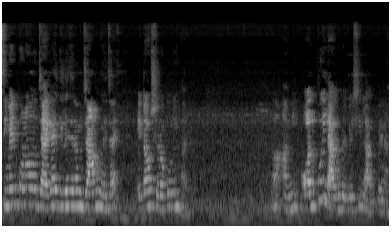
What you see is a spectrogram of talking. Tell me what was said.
সিমেন্ট কোনো জায়গায় দিলে যেরকম জাম হয়ে যায়, এটাও সেরকমই হয়। আমি অল্পই লাগবে, বেশি লাগবে না।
